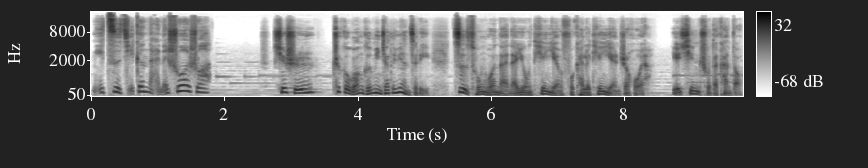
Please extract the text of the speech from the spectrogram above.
你自己跟奶奶说说。”其实，这个王革命家的院子里，自从我奶奶用天眼覆开了天眼之后呀。也清楚的看到，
